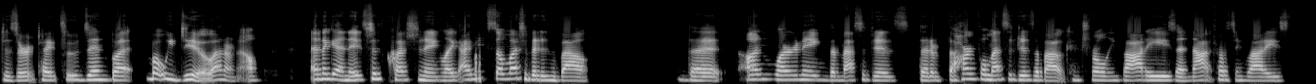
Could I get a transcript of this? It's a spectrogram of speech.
dessert type foods in, but but we do. I don't know. And again, it's just questioning. Like, I think so much of it is about the unlearning the messages that are the harmful messages about controlling bodies and not trusting bodies.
